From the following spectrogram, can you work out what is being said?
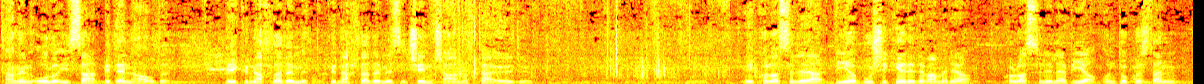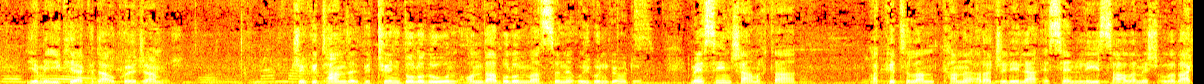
Tanrı'nın oğlu İsa beden aldı. Ve günahlarımız, günahlarımız için çarmıhta öldü. Ve Kolosliler 1 bu şekilde devam ediyor. Kolosliler 1 19'dan 22'ye kadar okuyacağım. Çünkü Tanrı bütün doluluğun onda bulunmasını uygun gördü. Mesih'in çarmıhta akıtılan kanı aracılığıyla esenliği sağlamış olarak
